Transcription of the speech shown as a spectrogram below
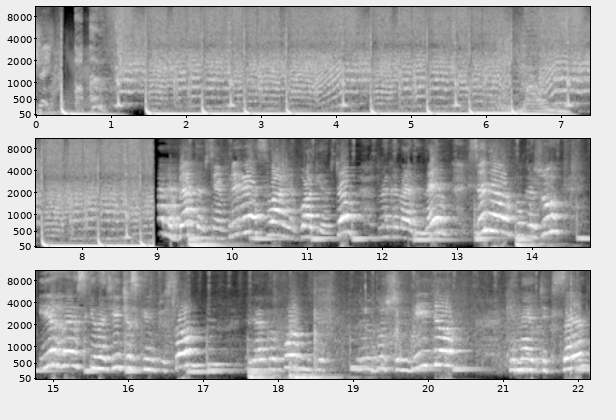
Ребята, всем привет! С вами Боги Артем на канале Нейм. Сегодня я вам покажу игры с кинетическим песом. Как вы помните в предыдущем видео, Kinetic Sand,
